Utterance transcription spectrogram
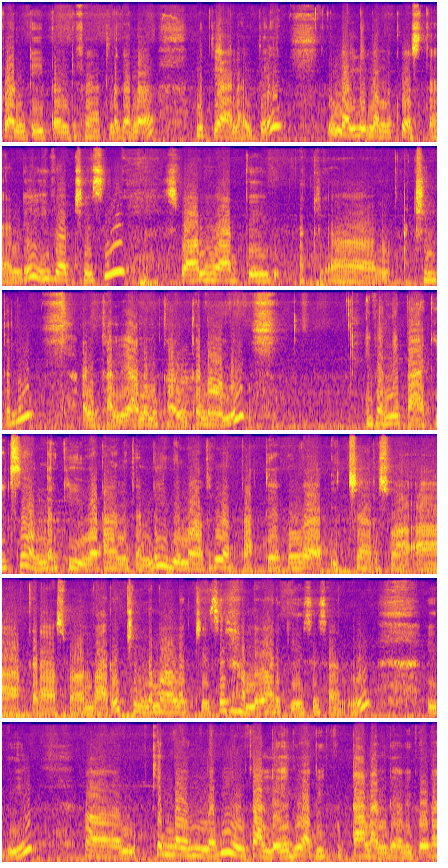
ట్వంటీ ట్వంటీ ఫైవ్ అట్లాగన ముత్యాలు అయితే మళ్ళీ మనకు వస్తాయండి. ఇవి వచ్చేసి స్వామివారి అక్ష- అక్షింతలు అండ్ కళ్యాణం కంకణాలు. ఇవన్నీ ప్యాకెట్స్ అందరికీ ఇవ్వటానికండి. ఇవి మాత్రం నాకు ప్రత్యేకంగా ఇచ్చారు స్వా అక్కడ స్వామివారు. చిన్న మాల వచ్చేసి అమ్మవారికి వేసేసాను ఇది కింద ఉన్నవి ఇంకా లేదు. అవి కుట్టాలండి. అవి కూడా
